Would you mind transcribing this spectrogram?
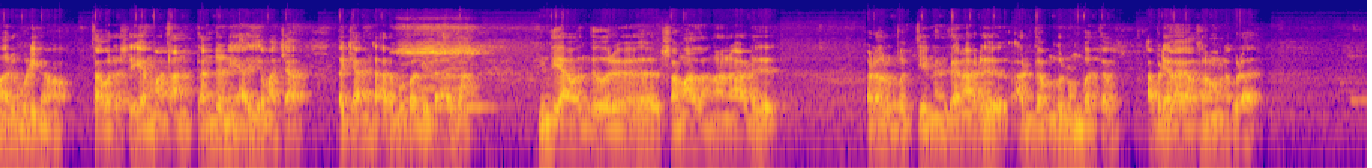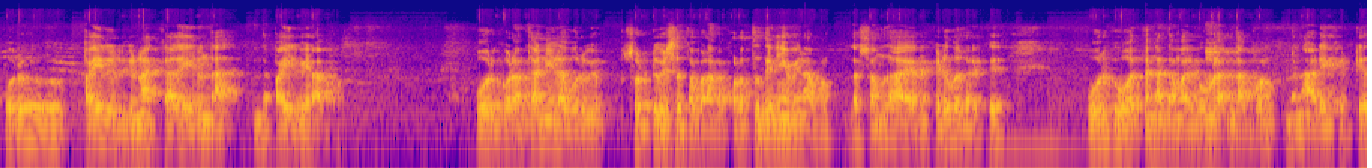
மறுபடியும் தவறை செய்ய மாட்டான். தண்டனை அதிகமாக வச்சாங்க அரபு பள்ளியில் அதுதான். இந்தியா வந்து ஒரு சமாதான நாடு கடவுள் பக்தி நிறைந்த நாடு அடுத்தவங்க நும்பத்தை அப்படியெல்லாம் யோசனை பண்ணக்கூடாது. ஒரு பயிர் இருக்குன்னா களை இருந்தால் அந்த பயிர் வீணாக போகும். ஒரு குடம் தண்ணியில் ஒரு சொட்டு விஷத்தை போல அந்த குளத்து தண்ணியும் வீணாக போகும். இந்த சமுதாயம் கெடுவதற்கு ஊருக்கு ஒருத்தங்க அந்த மாதிரி பொம்பளை இருந்தால் போதும். இந்த நாடே கெட்டு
